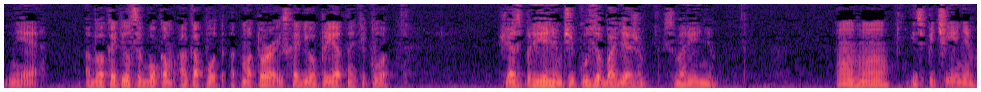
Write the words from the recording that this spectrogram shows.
Не. Облокотился боком о капот. От мотора исходило приятное тепло. Сейчас приедем, чеку забодяжим с вареньем. Угу, и с печеньем.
